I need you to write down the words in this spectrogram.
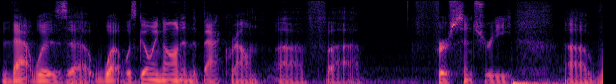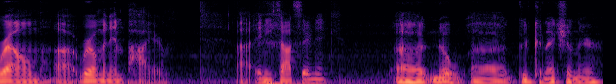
that was uh, what was going on in the background of uh, first century uh, Rome, uh, Roman Empire. Uh, any thoughts there, Nick? Uh, no, good connection there.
